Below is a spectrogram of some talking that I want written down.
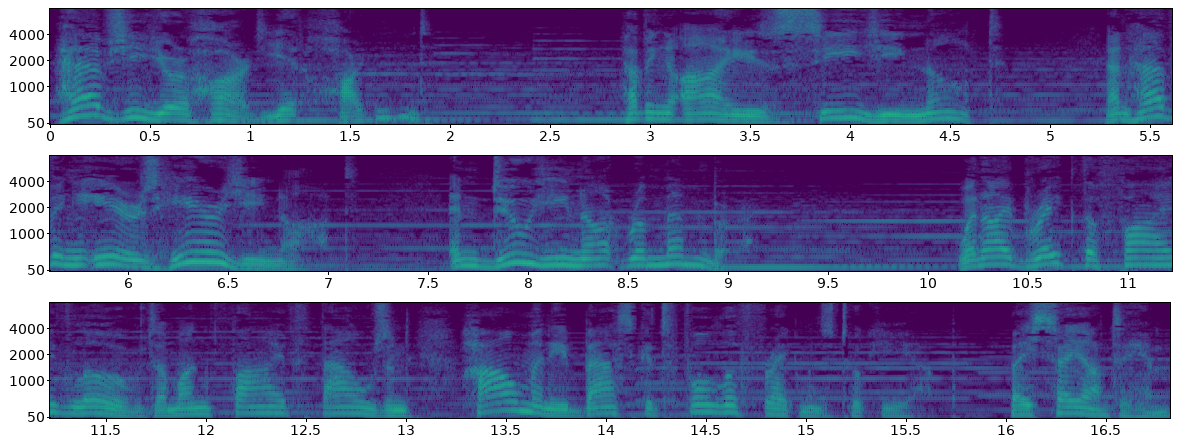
Have ye your heart yet hardened? Having eyes, see ye not? And having ears, hear ye not? And do ye not remember? When I brake the five loaves among five thousand, how many baskets full of fragments took ye up? They say unto him,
